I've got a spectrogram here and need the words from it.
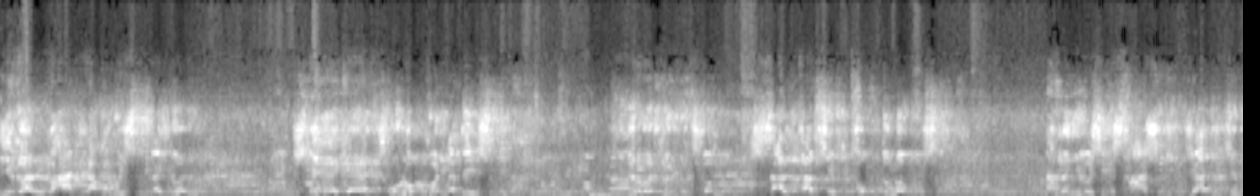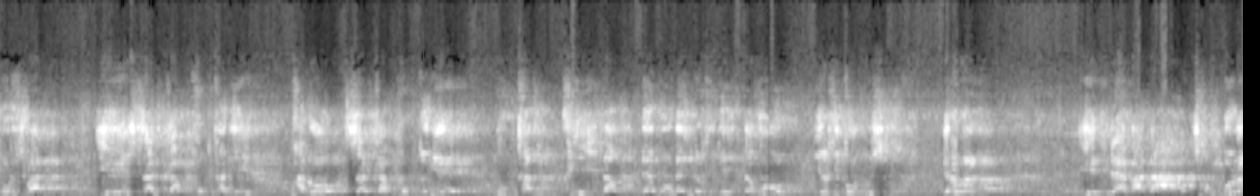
이걸 말이라고 하고 있습니까? 이걸 세계 조롱거리가 돼 있습니다. 여러분 그리고 지금 쌀값이 폭등하고 있습니다. 나는 이것이 사실인지 아닌지 모르지만 이 쌀값 폭탄이 바로 쌀값 폭등이 북한 괴담 때문에 이렇게 돼 있다고 이렇게 돌고 있습니다. 여러분 이때마다 정부는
